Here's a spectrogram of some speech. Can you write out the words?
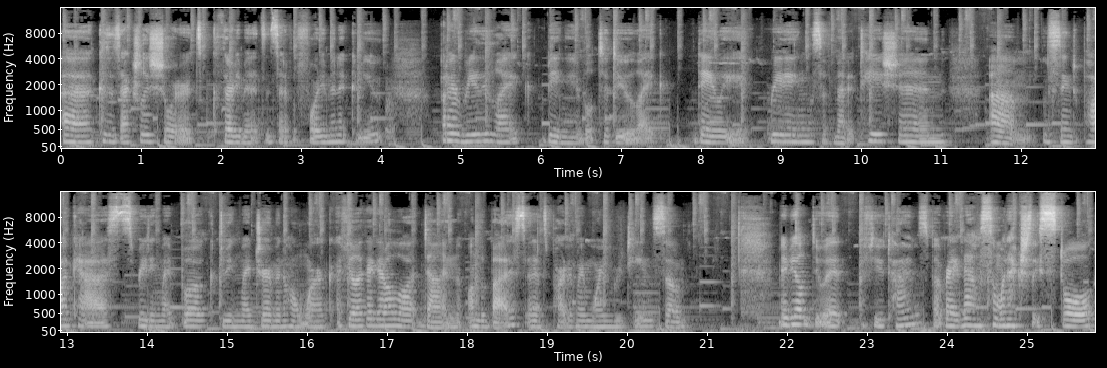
because uh, it's actually shorter. It's 30 minutes instead of a 40 minute commute. But I really like being able to do like daily readings of meditation, um, listening to podcasts, reading my book, doing my German homework. I feel like I get a lot done on the bus and it's part of my morning routine. So maybe I'll do it a few times. But right now, someone actually stole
